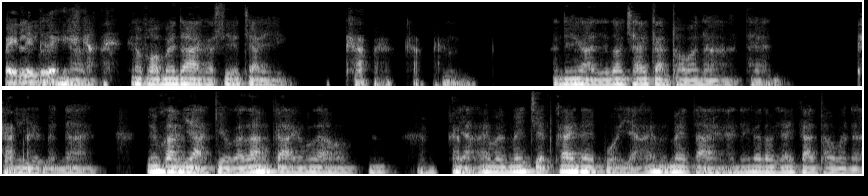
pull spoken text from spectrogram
ไปเรื่อยๆครับแล้วพอไม่ได้ก็เสียใจ ครับครับอันนี้อาจจะต้องใช้การภาวนาแทนที่หยุดมันได้ด้วยความอยากเกี่ยวกับร่างกายของเรา อยากให้มันไม่เจ็บไข้ได้ป่วยอยากให้มันไม่ตาย อันนี้ก็ต้องใช้การภาวนา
